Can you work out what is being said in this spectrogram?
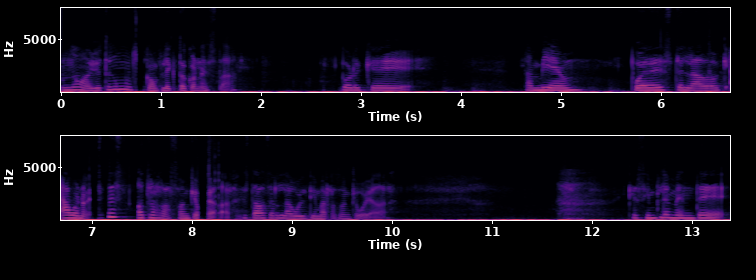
no, yo tengo mucho conflicto con esta. Porque también puede este lado. Ah, bueno, esta es otra razón que voy a dar. Esta va a ser la última razón que voy a dar. Que simplemente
